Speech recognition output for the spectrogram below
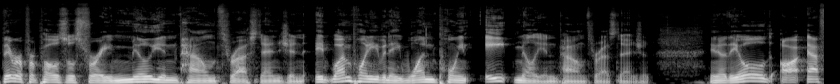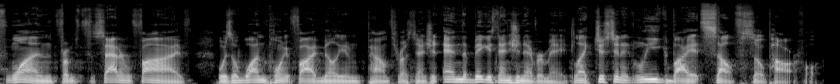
there were proposals for a million pound thrust engine. At one point, even a 1.8 million pound thrust engine. You know, the old uh, F1 from Saturn V was a 1.5 million pound thrust engine and the biggest engine ever made, like just in a league by itself, so powerful.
